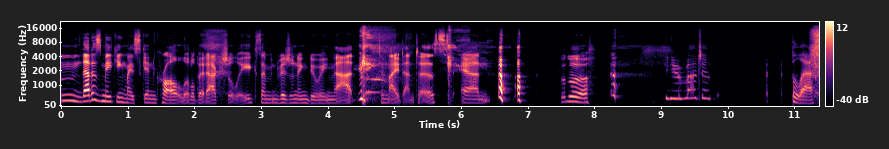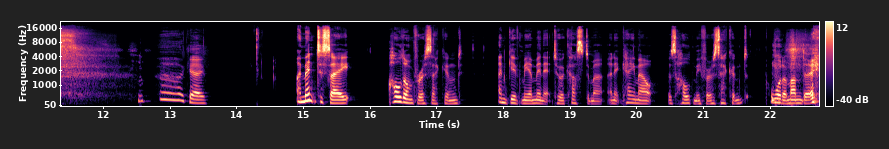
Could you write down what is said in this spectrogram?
Mm, that is making my skin crawl a little bit, actually, because I'm envisioning doing that to my dentist. And ugh, Can you imagine? bless. Okay. I meant to say, hold on for a second and give me a minute to a customer, and it came out as hold me for a second. What a Monday.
